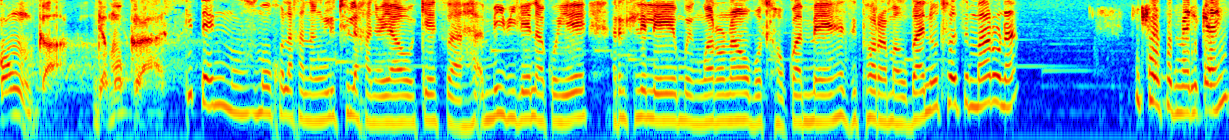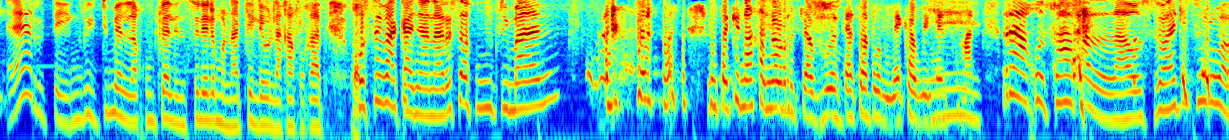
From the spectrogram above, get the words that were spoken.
konka democracy. Ke teng mo mo golaganang le thulaganyo ya oketsa mme ebile nako ye re tlile le moeng wa rona o botlhokwa mme ziphora maubane o tlhotse mma rona ke tlhotse mmele kae? E re teng re itumelela go utlwa lentswe le le monate leo la gago gape. Go sebakanyana re sa go utlwi man. Ntse ke nagana gore re tla bua ka tsa bomme ka women's Eh, month. re a go tlhoafalela o se wa ke tsore wa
